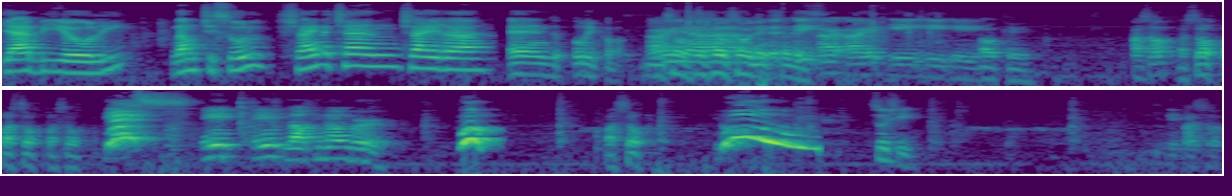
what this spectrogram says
Gabioli, Namchisul, Shaina-chan, Shaira, and Uriko. So, so, so, so, ulit, so, ulit. A-R-I-A-A-A. Okay. Pasok? Pasok, pasok, pasok. Yes! Eight, eight, lucky number. Woo! Pasok. Woo! Sushi. Hindi pasok.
